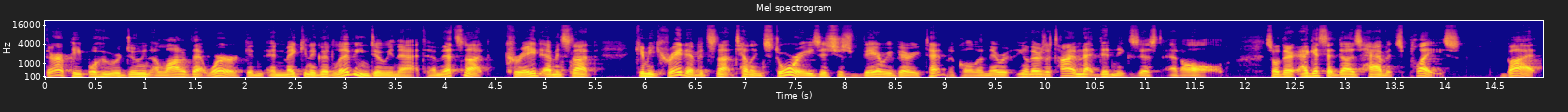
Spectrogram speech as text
There are people who are doing a lot of that work and, and making a good living doing that. I mean that's not creative i mean it's not can be creative it's not telling stories it's just very very technical and there were you know there's a time that didn't exist at all. So there i guess it does have its place but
